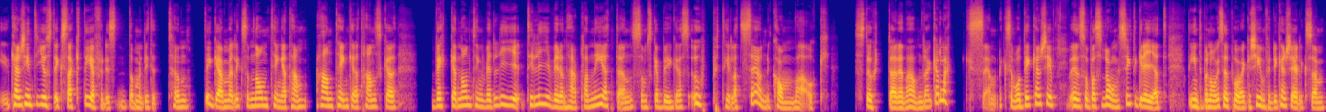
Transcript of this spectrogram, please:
eh, kanske inte just exakt det, för det, de är lite töntiga, men liksom någonting att han, han tänker att han ska väcka någonting vid liv, till liv i den här planeten som ska byggas upp till att sen komma och störta den andra galaxen. Liksom. Och det kanske är en så pass långsiktig grej att det inte på något sätt påverkar sin, för det kanske är liksom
